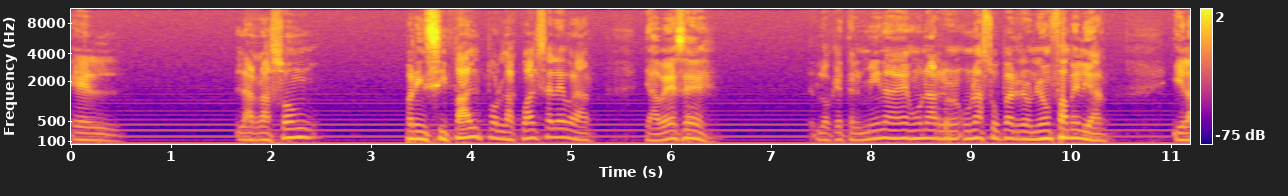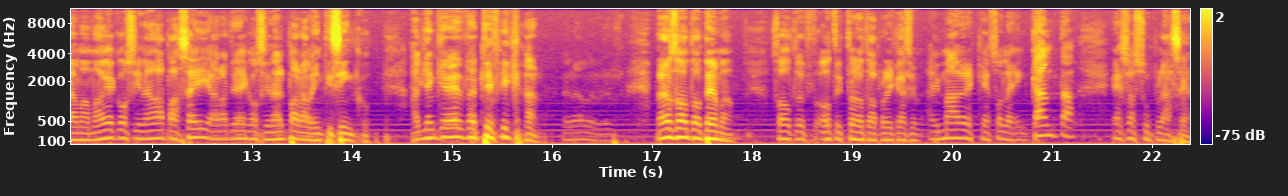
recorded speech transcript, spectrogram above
el, la razón principal por la cual celebrar y a veces lo que termina es una, una super reunión familiar y la mamá que cocinaba para seis ahora tiene que cocinar para 25. ¿Alguien quiere testificar? Pero eso es otro tema, es otra, historia, otra predicación. Hay madres que eso les encanta, eso es su placer.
